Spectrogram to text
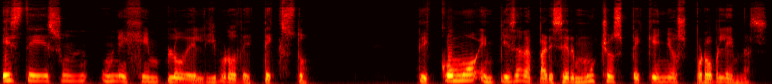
este es un, ejemplo de libro de texto de cómo empiezan a aparecer muchos pequeños problemas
